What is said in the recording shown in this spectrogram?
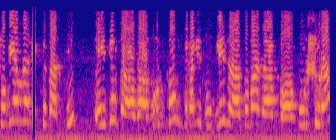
ছবি পাচ্ছি এই যে বুধবার যেখানে হুগলির তোমার পরশুরা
